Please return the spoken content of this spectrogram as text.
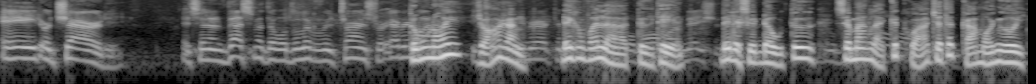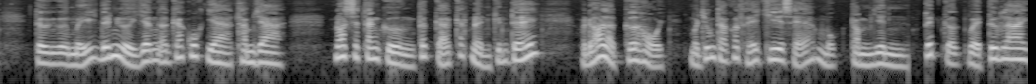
aid or charity. Tôi muốn nói rõ rằng đây không phải là từ thiện, đây là sự đầu tư sẽ mang lại kết quả cho tất cả mọi người, từ người Mỹ đến người dân ở các quốc gia tham gia. Nó sẽ tăng cường tất cả các nền kinh tế và đó là cơ hội mà chúng ta có thể chia sẻ một tầm nhìn tích cực về tương lai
